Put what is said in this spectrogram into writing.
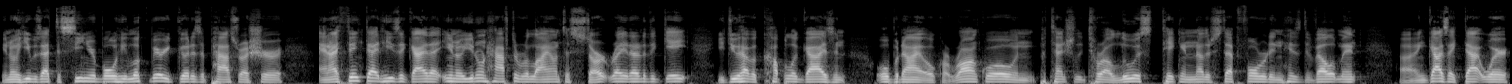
You know, he was at the Senior Bowl. He looked very good as a pass rusher. And I think that he's a guy that, you know, you don't have to rely on to start right out of the gate. You do have a couple of guys in Ogbonnia Okoronkwo and potentially Terrell Lewis taking another step forward in his development. Uh, and guys like that where,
